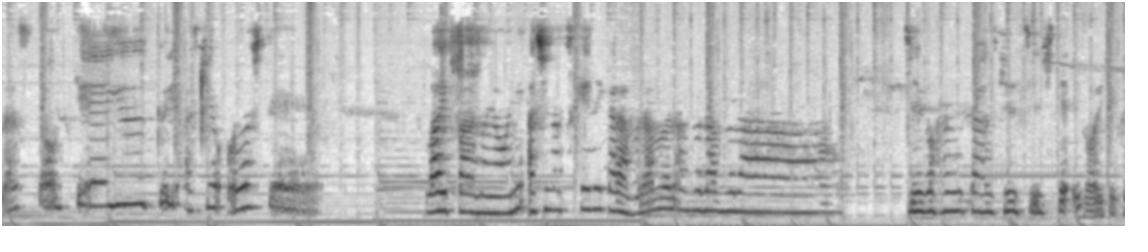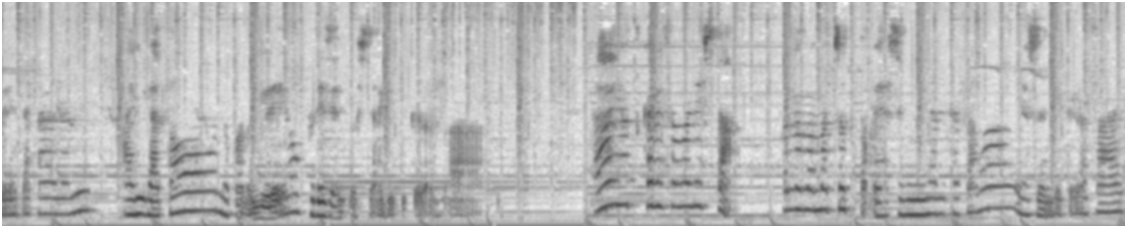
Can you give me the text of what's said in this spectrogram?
ー、ラスト OK。ゆっくり足を下ろして、ワイパーのように足の付け根からブラブラブラブラ。15分間集中して動いてくれた体にありがとうのこの揺れをプレゼントしてあげてください。はい、お疲れ様でした。このままちょっとお休みになる方は休んでください。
